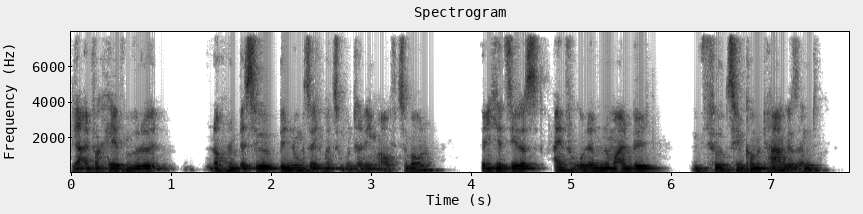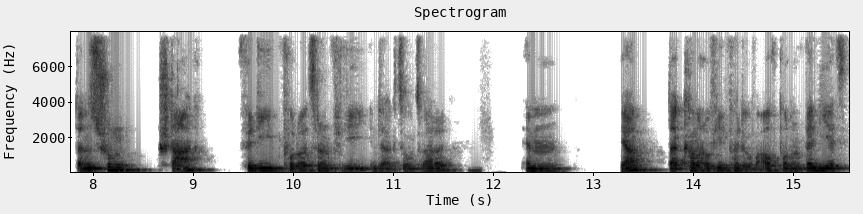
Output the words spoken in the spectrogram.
ja, einfach helfen würde, noch eine bessere Bindung, sag ich mal, zum Unternehmen aufzubauen. Wenn ich jetzt sehe, dass einfach unter dem normalen Bild 14 Kommentare sind, dann ist es schon stark für die Followerzahl und für die Interaktionsrate. Ähm, ja, da kann man auf jeden Fall darauf aufbauen. Und wenn die jetzt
